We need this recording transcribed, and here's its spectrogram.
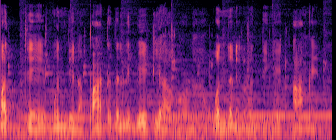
ಮತ್ತೆ ಮುಂದಿನ ಪಾಠದಲ್ಲಿ ಭೇಟಿಯಾಗೋಣ. ವಂದನೆಗಳೊಂದಿಗೆ. ಆಮೇಲೆ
